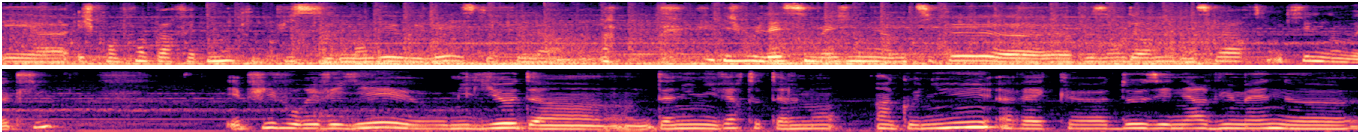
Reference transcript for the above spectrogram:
Et, euh, et je comprends parfaitement qu'il puisse se demander où il est et ce qu'il fait là. je vous laisse imaginer un petit peu euh, vous endormir un soir tranquille dans votre lit et puis vous réveiller au milieu d'un d'un univers totalement inconnu avec euh, deux énergumènes euh,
